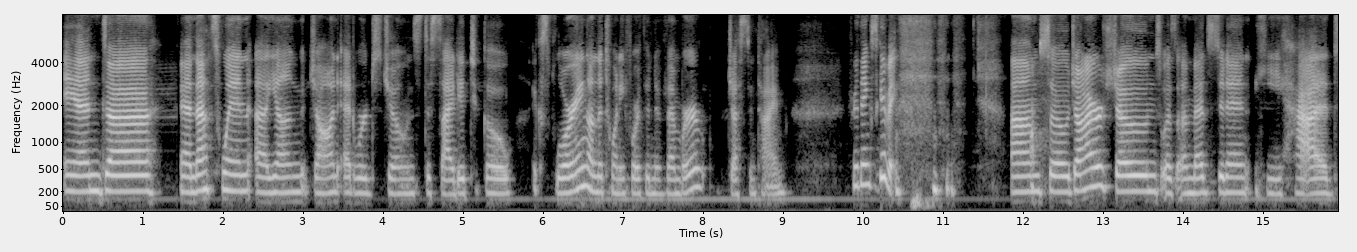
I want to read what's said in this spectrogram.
and uh and that's when a young John Edwards Jones decided to go exploring on the 24th of November, just in time for Thanksgiving. um, so John Irish Jones was a med student. He had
